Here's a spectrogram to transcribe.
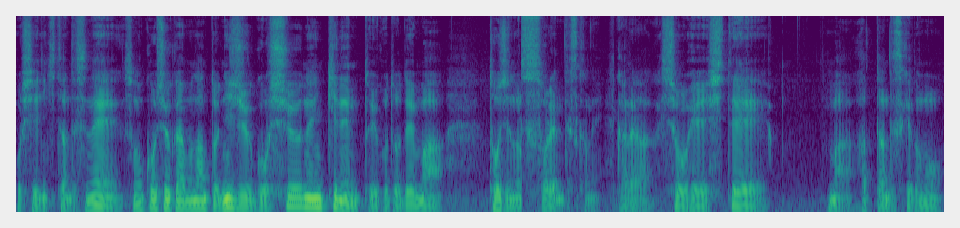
教えに来たんですね。その講習会もなんと25周年記念ということでまあ当時のソ連ですかね。から招聘してまああったんですけども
